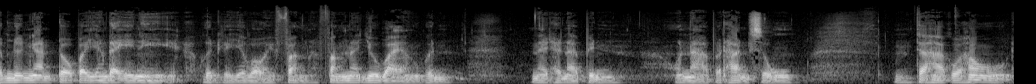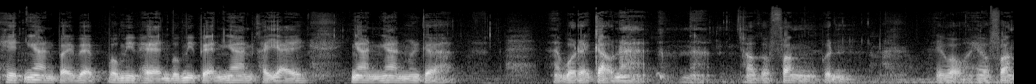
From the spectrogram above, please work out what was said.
ดำเนินงานต่อไปอย่างใดนี่เพื่อนก็จะบอกให้ฟัง ฟังนโยบายของเพื่อนในฐานะเป็น หัวหน้าประธานสงฆ์ถ้าหากว่าเฮาเหตุงานไปแบบบ่มีแผนบ่มีแผนงานขยายงานงานมันก็บ่ได้ก้าวหน้านะเฮาก็ฟังเพิ่นให้บอกให้ฟัง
